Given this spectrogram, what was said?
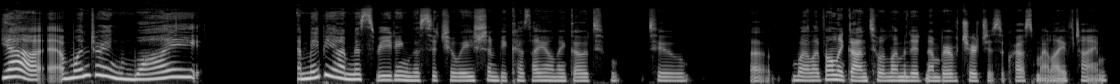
Yeah. I'm wondering why, and maybe I'm misreading the situation because I only go to, to uh, well, I've only gone to a limited number of churches across my lifetime.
